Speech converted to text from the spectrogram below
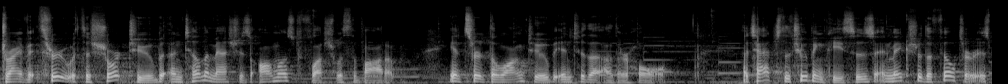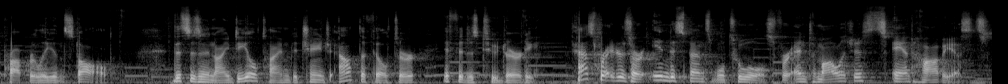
Drive it through with the short tube until the mesh is almost flush with the bottom. Insert the long tube into the other hole. Attach the tubing pieces and make sure the filter is properly installed. This is an ideal time to change out the filter if it is too dirty. Aspirators are indispensable tools for entomologists and hobbyists.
